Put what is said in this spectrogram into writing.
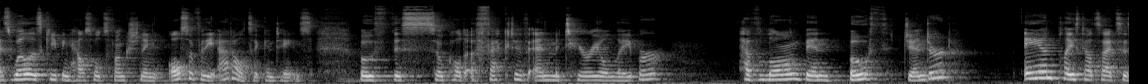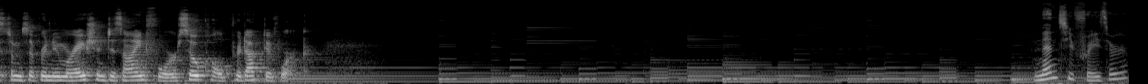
as well as keeping households functioning also for the adults it contains. Both this so called affective and material labor have long been both gendered and placed outside systems of remuneration designed for so called productive work. Nancy Fraser,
